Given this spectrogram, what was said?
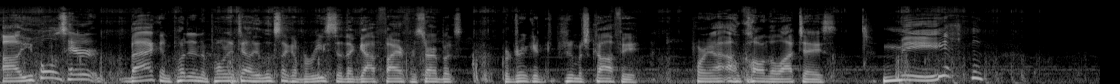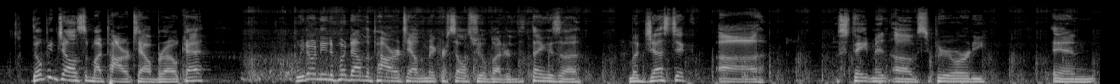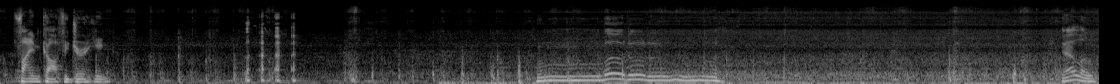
Uh, you pull his hair back and put it in a ponytail. He looks like a barista that got fired from Starbucks for drinking too much coffee, pouring alcohol in the lattes. Me? Don't be jealous of my power tail, bro, okay? We don't need to put down the power tail to make ourselves feel better. The thing is a majestic uh, statement of superiority and fine coffee drinking. Hello.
